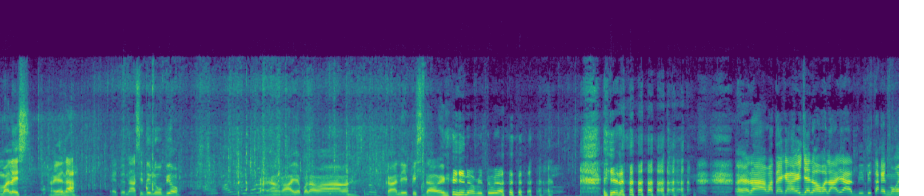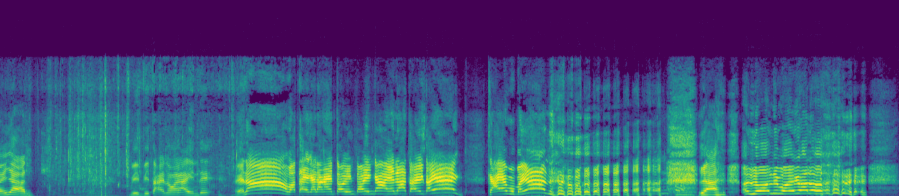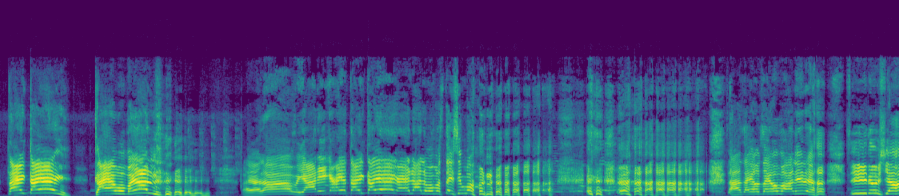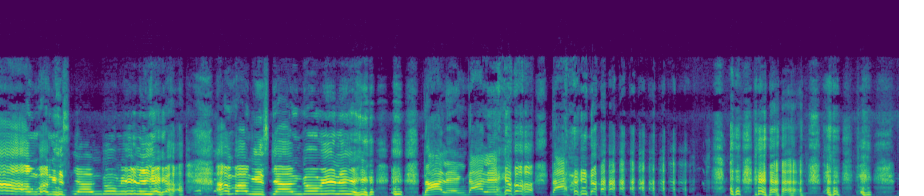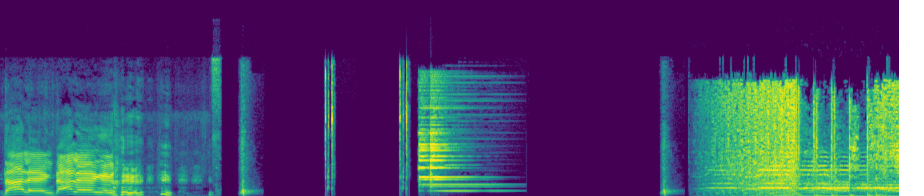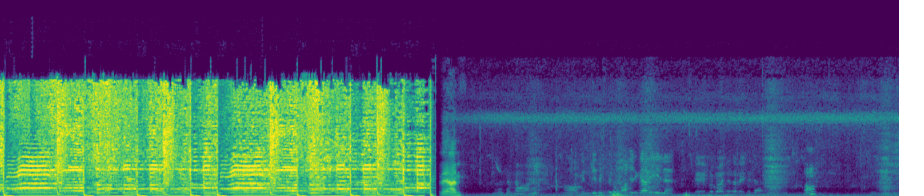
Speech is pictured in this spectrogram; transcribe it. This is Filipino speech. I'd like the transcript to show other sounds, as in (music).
umalis. Ayan na. Ito na si Delubyo. Kayang kaya pala mga kanipis daw. (laughs) Ayun na, may tuna. (laughs) Ayan na. (laughs) Ayan na, patay ka kayo dyan. Oh. Wala yan. Bibitakin mo ngayon yan. Bibitakin mo ngayon. Ay, hindi. Ayan na! Patay ka na ngayon. Toying-toying ka. Ayan na, toying-toying! Kaya mo ba yan? yan. Ang loli mo. Ayan na. Toying-toying! Kaya mo ba yan? (laughs) Ayan na, mayari ka kayo tayong tayong. Ayan na, lumabas tayo Simon. (laughs) Sasayaw-sayaw ba kanina? Sino siya? Ang bangis niyang gumiling. (laughs) Ang bangis niyang gumiling. Daling, daling. Daling. Daling, daling.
